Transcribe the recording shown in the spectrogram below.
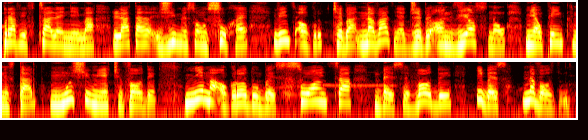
prawie wcale nie ma. Lata, zimy są suche, więc ogród trzeba nawadniać, żeby on wiosną miał piękny start, musi mieć wodę. Nie ma ogrodu bez słońca, bez wody i bez nawozu.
